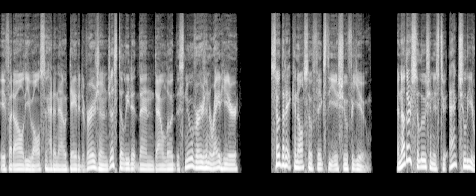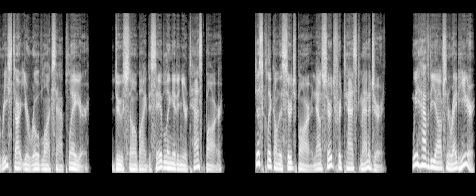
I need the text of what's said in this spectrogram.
If at all you also had an outdated version, just delete it then download this new version right here so that it can also fix the issue for you. Another solution is to actually restart your Roblox app player. Do so by disabling it in your taskbar. Just click on the search bar. Now search for Task Manager. We have the option right here.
